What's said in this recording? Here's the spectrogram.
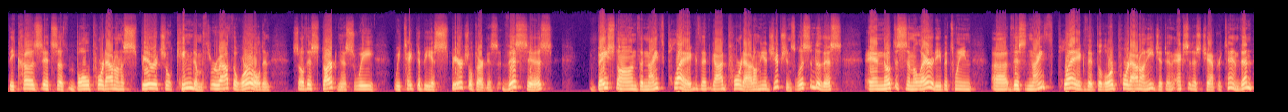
because it's a bowl poured out on a spiritual kingdom throughout the world. And so this darkness we, we take to be a spiritual darkness. This is based on the ninth plague that God poured out on the Egyptians. Listen to this and note the similarity between uh, this ninth plague that the Lord poured out on Egypt in Exodus chapter 10. Then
